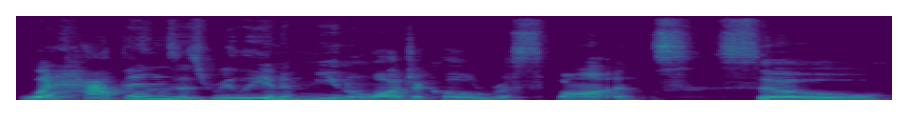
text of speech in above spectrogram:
what happens is really an immunological response. So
